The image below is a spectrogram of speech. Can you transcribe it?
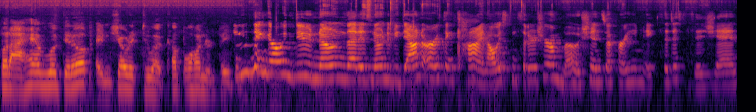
but I have looked it up and showed it to a couple hundred people. Easygoing dude known that is known to be down to earth and kind, always considers your emotions before he makes a decision.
